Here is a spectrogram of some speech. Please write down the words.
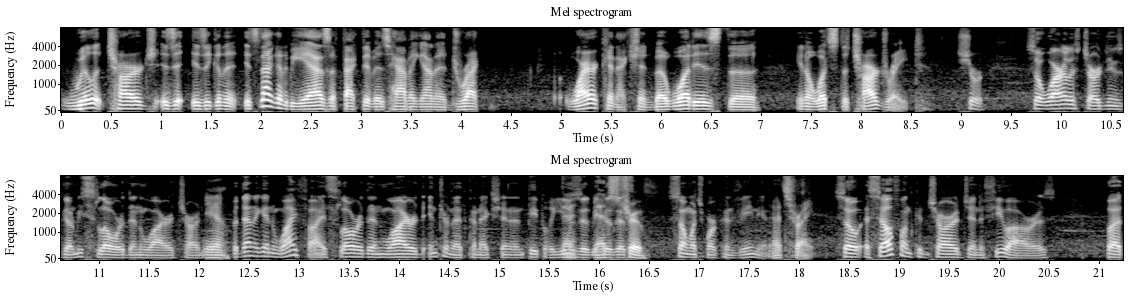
Will it charge? Is it is it gonna? It's not going to be as effective as having on a direct wire connection. But what is the you know what's the charge rate? Sure. So wireless charging is going to be slower than wired charging. Yeah. But then again, Wi-Fi is slower than wired internet connection, and people use that, it because it's true. so much more convenient. That's right. So a cell phone can charge in a few hours, but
